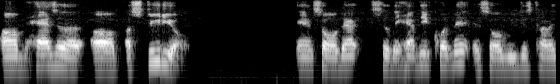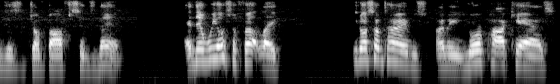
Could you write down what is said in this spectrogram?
um, has a, a a studio, and so that so they have the equipment, and so we just kind of just jumped off since then. And then we also felt like, you know, sometimes I mean, your podcast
